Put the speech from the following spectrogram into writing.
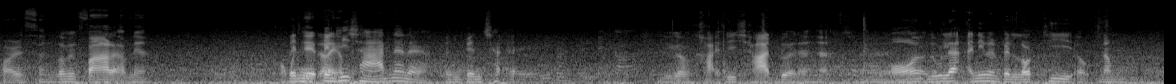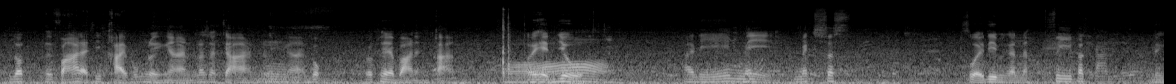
ฟอร์ซันรถไฟฟ้าเหรอครับเนี่ย ของปเป็นระเทศอะไรเป็นครับที่ชาร์จแน่เลยอะเป็นเป็นชา นี่ก็ขายที่ชาร์จด้วยนะฮะ อ๋อ รู้แล้ว อันนี้มันเป็นรถที่เอานำรถไฟฟ้าแหละที่ขายพวกหน่วยงานราชการหน่วยงานพวกรถพยาบาลต่างเคยเห็นอยู่ อันนี้นี่แม็กซัสๆสวยดีเหมือนกันนะ ฟรีประกันด้วย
